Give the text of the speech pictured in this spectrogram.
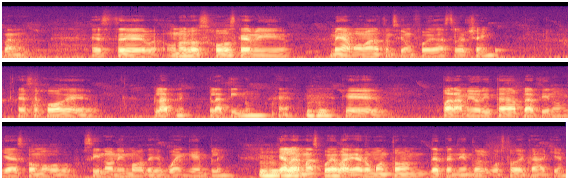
Bueno, este, uno de los juegos que a mí me llamó más la atención fue Astral Chain. Ese juego de Platinum, que para mí ahorita Platinum ya es como sinónimo de buen gameplay. ujú. Ya lo demás puede variar un montón dependiendo del gusto de cada quien.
